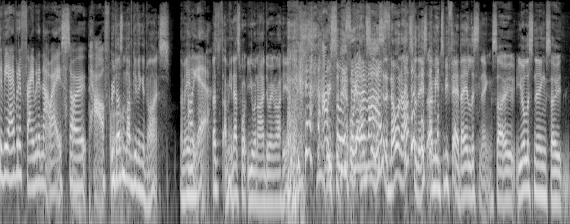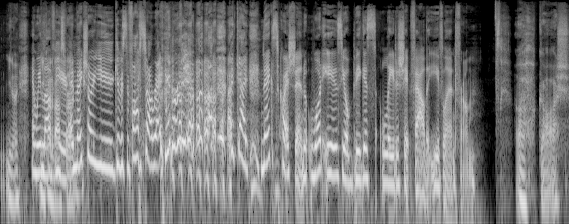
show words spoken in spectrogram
to be able to frame it in that way is so powerful. Who doesn't love giving advice? I mean, oh, yeah. That's, I mean, that's what you and I are doing right here. unsolicited, we, unsolicited. No one asked for this. I mean, to be fair, they're listening. So you're listening. So, you know. And we love kind of you. And make sure you give us a five star rating and review. okay. Next question. What is your biggest leadership fail that you've learned from? Oh, gosh.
